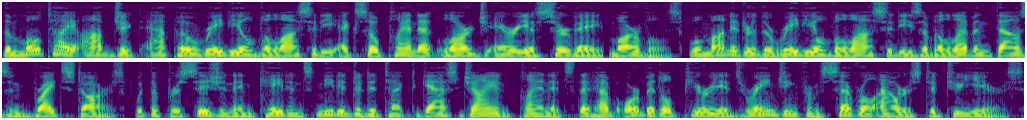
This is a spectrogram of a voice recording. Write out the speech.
The Multi-Object Apo Radial Velocity Exoplanet Large Area Survey (MARVELS) will monitor the radial velocities of 11,000 bright stars, with the precision and cadence needed to detect gas giant planets that have orbital periods ranging from several hours to two years.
